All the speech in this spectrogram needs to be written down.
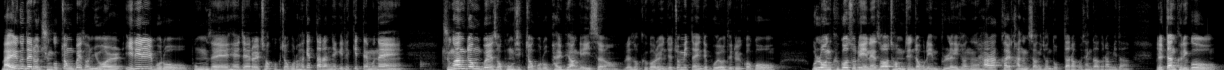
말 그대로 중국 정부에선 6월 1일부로 봉쇄 해제를 적극적으로 하겠다는 얘기를 했기 때문에 중앙 정부에서 공식적으로 발표한 게 있어요. 그래서 그거를 이제 좀 이따 이제 보여드릴 거고 물론 그것으로 인해서 점진적으로 인플레이션은 하락할 가능성이 전 높다라고 생각을 합니다. 일단 그리고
